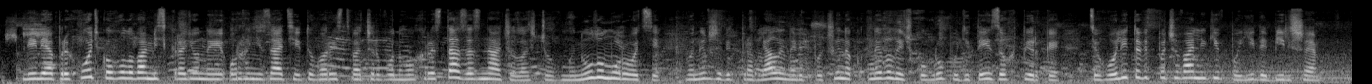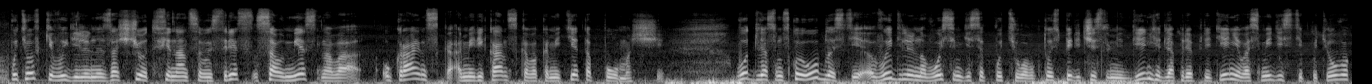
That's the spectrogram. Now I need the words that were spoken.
наш. Лілія Приходько, голова міськрайонної організації Товариства Червоного Христа, зазначила, що в минулому році вони вже відправляли на відпочинок невеличку групу дітей з Охтирки. Цього літа відпочивальників поїде більше. Путевки выделены за счет финансовых средств совместного украинско-американского комитета помощи. Вот для Сумской области выделено 80 путевок, то есть перечислены деньги для приобретения 80 путевок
